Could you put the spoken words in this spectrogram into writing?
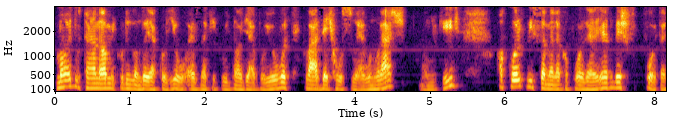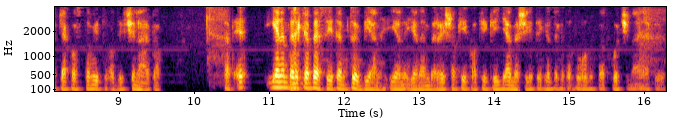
majd utána, amikor úgy gondolják, hogy jó, ez nekik úgy nagyjából jó volt, kvázi egy hosszú elvonulás, mondjuk így, akkor visszamennek a polgári életbe, és folytatják azt, amit addig csináltak. Tehát e, ilyen emberekkel beszéltem, több ilyen, ilyen, ilyen emberrel is, akik, akik így elmesélték ezeket a dolgokat, hogy csinálják ők.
